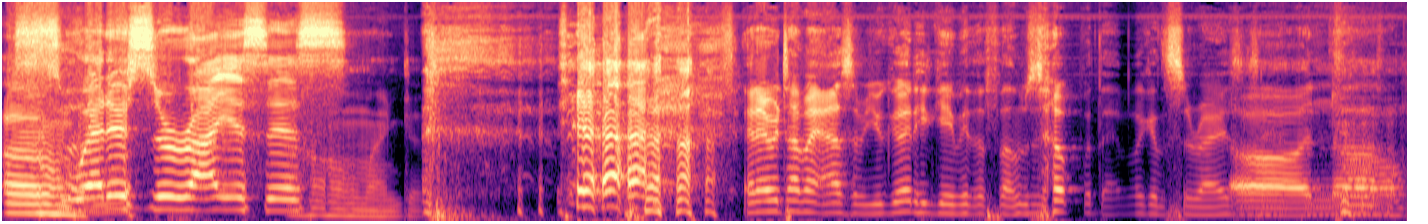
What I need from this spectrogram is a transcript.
Oh. Sweater psoriasis. Oh my god. And every time I asked him, "You good?" He gave me the thumbs up with that fucking psoriasis. Oh no.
